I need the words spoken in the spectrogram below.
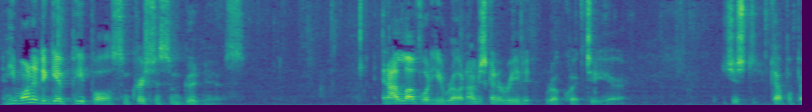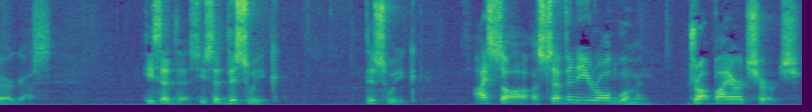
and he wanted to give people, some Christians, some good news. And I love what he wrote. And I'm just going to read it real quick to you here. Just a couple paragraphs. He said this He said, This week, this week, I saw a 70 year old woman drop by our church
